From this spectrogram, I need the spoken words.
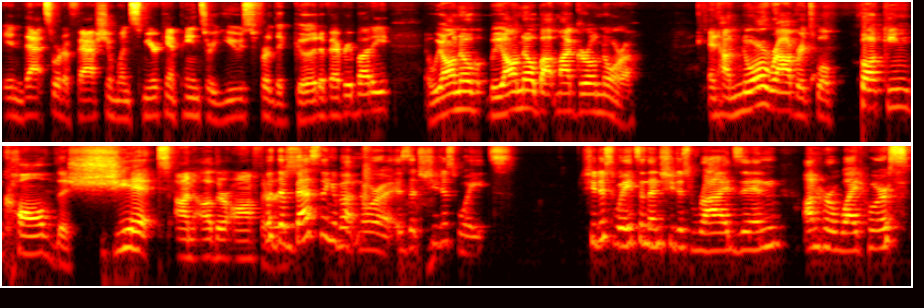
in that sort of fashion when smear campaigns are used for the good of everybody. And we all know we all know about my girl Nora and how Nora Roberts will fucking call the shit on other authors. But the best thing about Nora is that she just waits. She just waits and then she just rides in on her white horse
